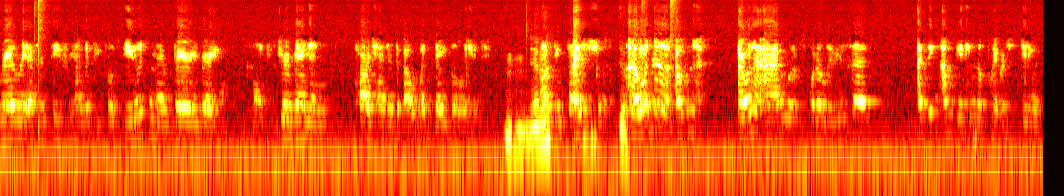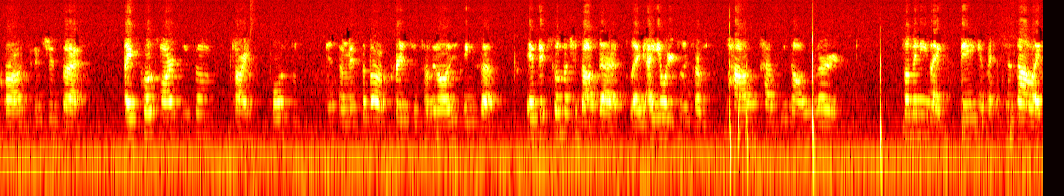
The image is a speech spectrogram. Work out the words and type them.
rarely ever see from other people's views, and they're very, very driven and hard-headed about what they believe. hmm And I I think that is just Yeah. I wanna, I wanna, I wanna add with what Olivia said. I think I'm getting the point where she's getting across. It's just that, like postmodernism, sorry, postmodernism, it's about criticism and all these things that. If it's so much about that, like I get where you're coming from. How have we not learned so many like big events? It's not like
